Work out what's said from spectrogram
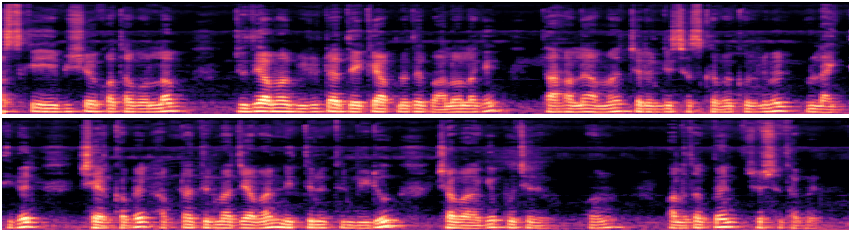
আজকে এই বিষয়ে কথা বললাম। যদি আমার ভিডিওটা দেখে আপনাদের ভালো লাগে, তাহলে আমার চ্যানেলটি সাবস্ক্রাইব করে নেবেন, লাইক দিবেন, শেয়ার করবেন। আপনাদের মাঝে আমার নিত্য নতুন ভিডিও সবার আগে পৌঁছে দেবো। ভালো থাকবেন, সুস্থ থাকবেন।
